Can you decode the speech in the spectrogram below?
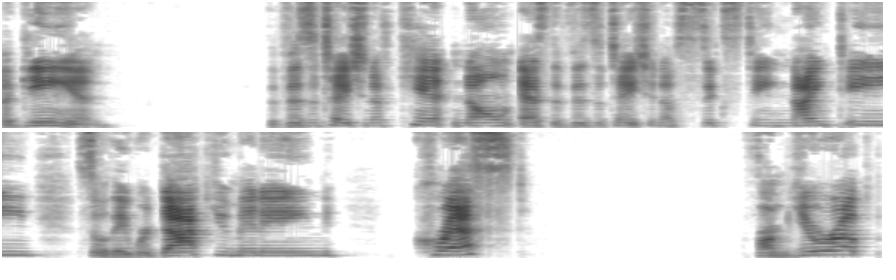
again, the visitation of Kent, known as the visitation of 1619. So they were documenting crest from Europe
